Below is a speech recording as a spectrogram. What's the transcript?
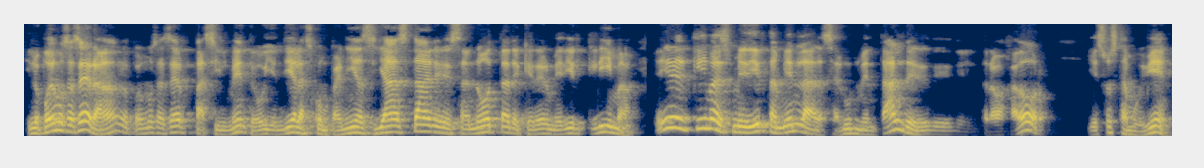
Y lo podemos hacer, ¿ah? Lo podemos hacer fácilmente. Hoy en día las compañías ya están en esa nota de querer medir clima. Medir el clima es medir también la salud mental del trabajador. Y eso está muy bien.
